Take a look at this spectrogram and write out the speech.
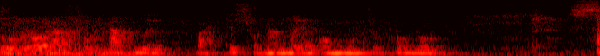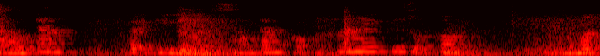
số đó là số 50 bản chất số 50 đã có một số 0 rồi. 600 vậy thì 600 có hai chữ số 0 đúng không ạ?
